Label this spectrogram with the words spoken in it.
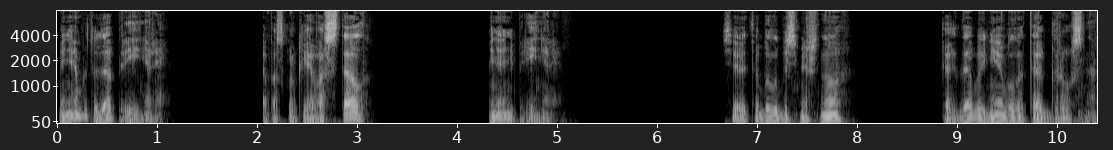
меня бы туда приняли. А поскольку я восстал, меня не приняли. Все это было бы смешно, когда бы не было так грустно.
